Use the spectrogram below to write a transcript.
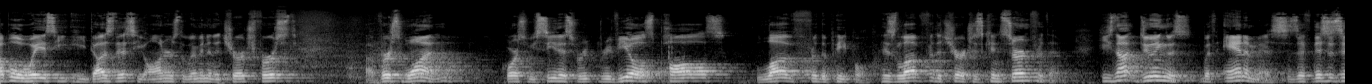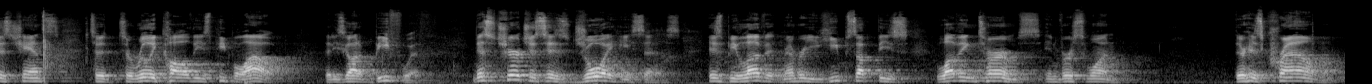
couple of ways he, he does this. He honors the women in the church. First, uh, verse 1, of course, we see this re- reveals Paul's love for the people, his love for the church, his concern for them. He's not doing this with animus, as if this is his chance to, to really call these people out that he's got a beef with. This church is his joy, he says, his beloved. Remember, he heaps up these loving terms in verse 1. They're his crown,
